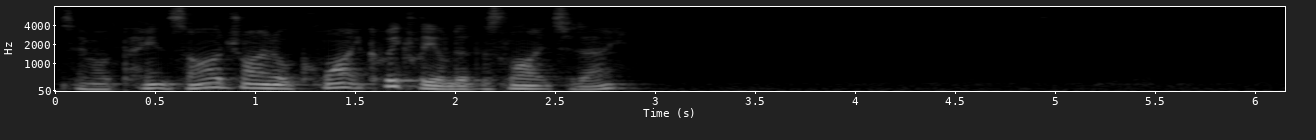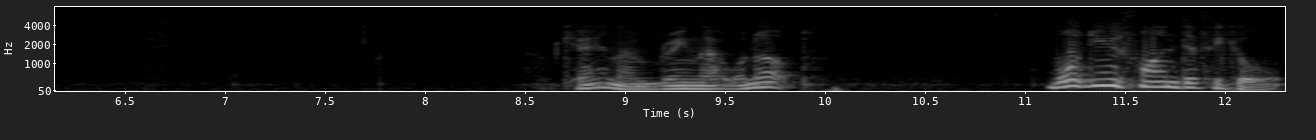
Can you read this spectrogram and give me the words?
So my paints are drying up quite quickly under this light today. Okay and then bring that one up. What do you find difficult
